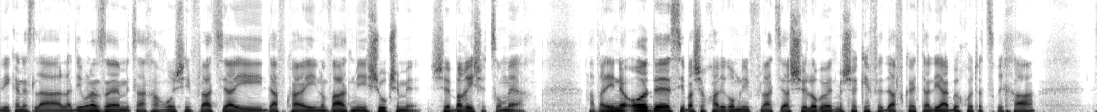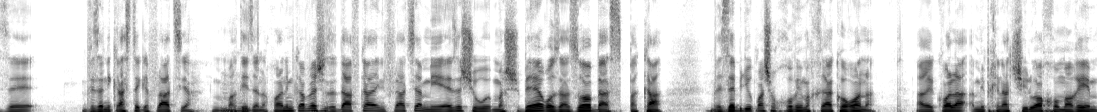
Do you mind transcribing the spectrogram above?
להיכנס לדיון הזה, מצד אחד אנחנו אומרים שאינפלציה היא דווקא, היא נובעת משוק. שבריא, שצומח. אבל הנה עוד אה, סיבה שיכולה לגרום לאינפלציה, שלא באמת משקפת דווקא את העלייה ביכולת הצריכה, זה, וזה נקרא סטגפלציה. אם Mm-hmm. אמרתי את זה נכון, אני מקווה שזה דווקא אינפלציה מאיזשהו משבר או זעזוע באספקה. וזה בדיוק מה שאנחנו חווים אחרי הקורונה. הרי כל, מבחינת שילוח חומרים,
